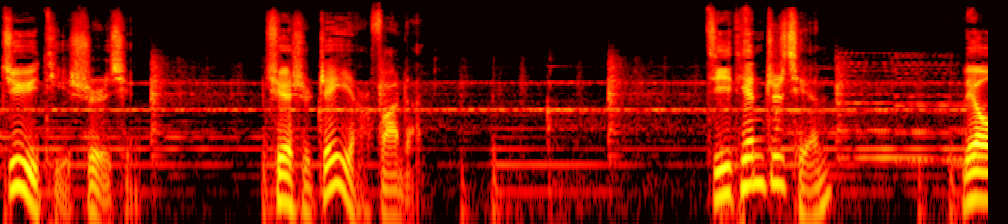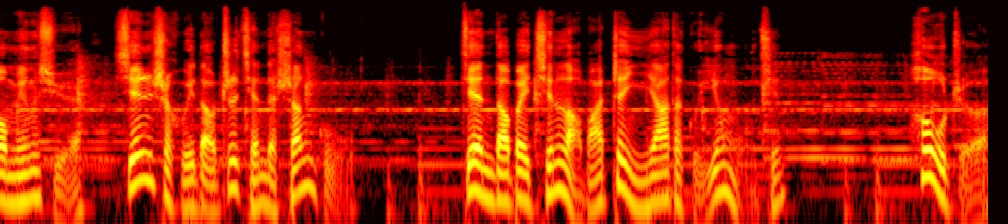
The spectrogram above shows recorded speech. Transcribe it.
具体事情却是这样发展。几天之前，廖明雪先是回到之前的山谷，见到被秦老八镇压的鬼婴母亲。后者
